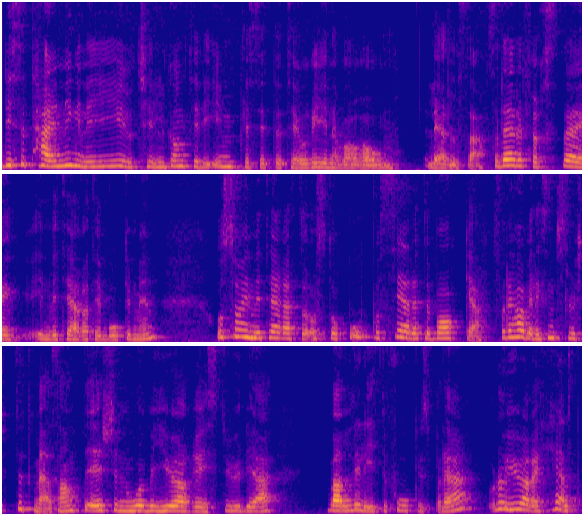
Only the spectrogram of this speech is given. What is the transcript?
disse tegningene gir jo tilgang til de implisitte teoriene våre om ledelse. Så det er det første jeg inviterer til i boken min. Og så inviterer jeg til å stoppe opp og se det tilbake. For det har vi liksom sluttet med. sant? Det er ikke noe vi gjør i studiet. Veldig lite fokus på det. Og da gjør jeg helt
